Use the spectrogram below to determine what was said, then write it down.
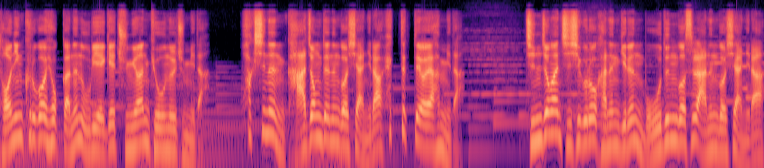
더닝크루거 효과는 우리에게 중요한 교훈을 줍니다. 확신은 가정되는 것이 아니라 획득되어야 합니다. 진정한 지식으로 가는 길은 모든 것을 아는 것이 아니라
